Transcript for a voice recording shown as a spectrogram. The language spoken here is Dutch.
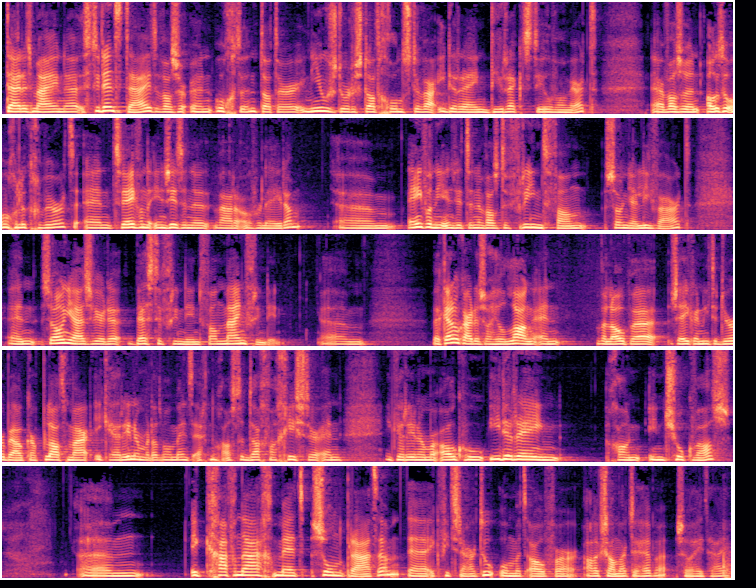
Tijdens mijn uh, studententijd was er een ochtend dat er nieuws door de stad gonste waar iedereen direct stil van werd. Er was een auto-ongeluk gebeurd en twee van de inzittenden waren overleden. Um, een van die inzittenden was de vriend van Sonja Lievaart. En Sonja is weer de beste vriendin van mijn vriendin. Um, we kennen elkaar dus al heel lang en we lopen zeker niet de deur bij elkaar plat. Maar ik herinner me dat moment echt nog als de dag van gisteren. En ik herinner me ook hoe iedereen gewoon in shock was. Um, ik ga vandaag met Son praten. Uh, ik fiets naar haar toe om het over Alexander te hebben, zo heet hij.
